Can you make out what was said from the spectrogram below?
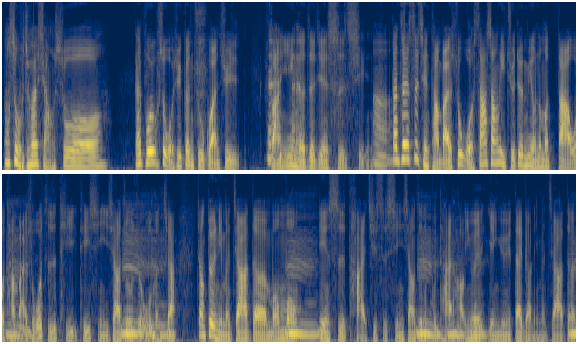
当时我就在想说，该不会是我去跟主管去 反映了这件事情？嗯，但这件事情坦白说，我杀伤力绝对没有那么大。我坦白说，我只是提提醒一下，就是说我们家这样对你们家的某某电视台，其实形象真的不太好，因为演员也代表你们家的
